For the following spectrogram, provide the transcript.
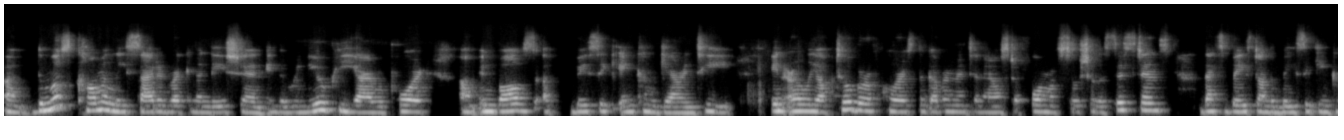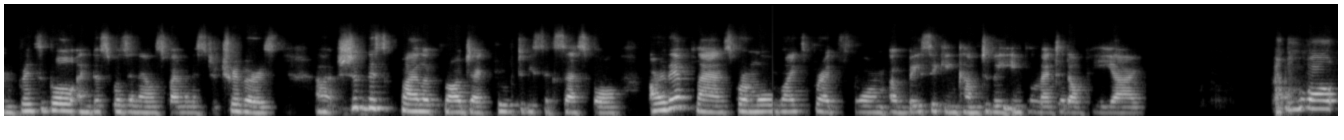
Um, the most commonly cited recommendation in the Renew PEI report um, involves a basic income guarantee. In early October, of course, the government announced a form of social assistance that's based on the basic income principle, and this was announced by Minister Trivers. Uh, should this pilot project prove to be successful, are there plans for a more widespread form of basic income to be implemented on PEI? Well,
